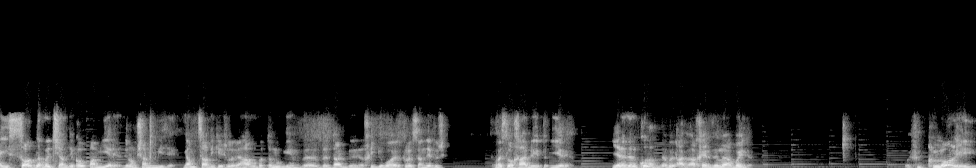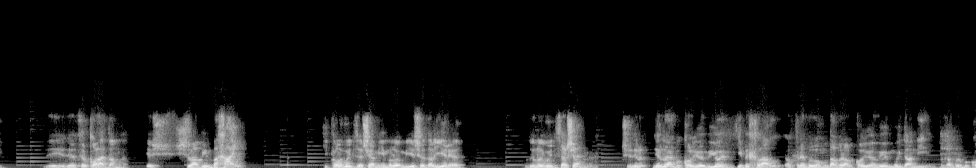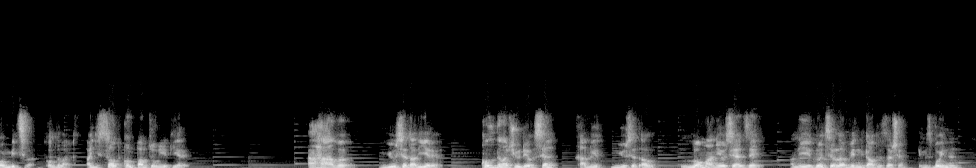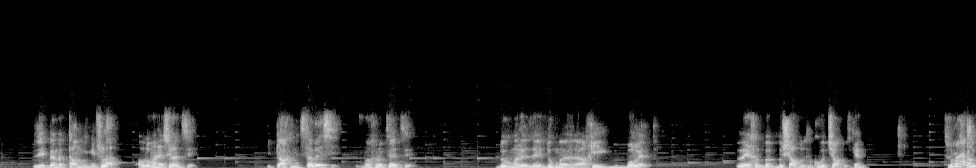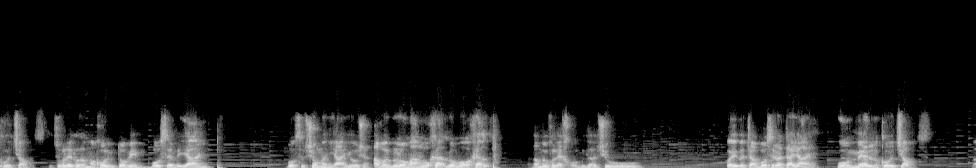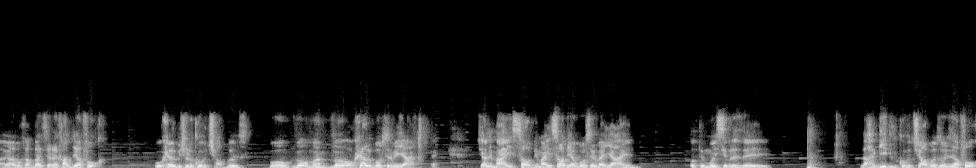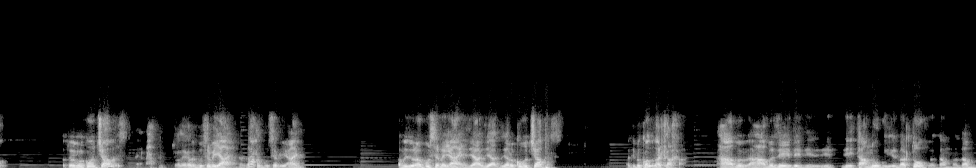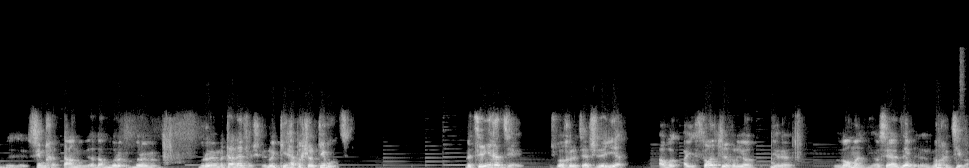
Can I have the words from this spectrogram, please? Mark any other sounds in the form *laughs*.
היסוד לעבוד שם זה כל פעם ירא, זה לא משנה מי זה. גם צדיק יש לו הר בתנוגים, בדרג הכי גבוה, כלס הנפש, אבל זה לא חייב להיות ירא. ירא זה לכולם, אחרת זה לא עבודה. באופן כלולי, זה אצל כל אדם, יש שלבים בחיים. כי כל עבוד זה השם, אם לא מישד על ירא, זה לא עבוד זה השם. שזה לא רק בכל יום ויום, כי בכלל, אלתרבה לא מדבר על כל יום ויום מועד אני, הוא מדבר בכל מצווה, כל דבר. היסוד כל פעם צריך להיות ירא. אהבה מיוסד על ירא. כל דבר שיהודי עושה, חייב להיות מיוסד על לא מה אני עושה את זה, אני לא רוצה להבין גדול את השם. כי מזבוינן, זה באמת תענוג נפלא, אבל לא מה אני עושה את זה. כך מצטווסי, לא יכול רוצה את זה. דוגמה לזה, דוגמה הכי בולט. ללכת בשבת, לקובת שבת, כן? צריך ללכת לקובת שבת, צריך ללכת למאכולים טובים, בוסר ויין, בוסר שומן, יין יושן, אבל לא מה הוא אוכל, לא מה הוא אוכל. אדם לא יכול לאכול בגלל שהוא אוהב את הבוסר ואת היין. הוא אומר לקובת שבת. בצד אחד זה הפוך. הוא אוכל בשביל לקובת שבת, ואוכל בוסר ויין. *laughs* שאלה מה היסוד, אם היסוד יהיה בוסר ויין, או אתם מוסיף לזה להגיד לקובת שבוס, או זה הפוך. אתה הולך לקובת שבוס, אתה הולך לבוסר ויין, אתה הולך לבוסר ויין. אבל זה לא בוסר ויין, זה קובת שבוס. אז בכל דבר ככה. אהבה זה תענוג, זה דבר טוב, אדם, אדם, שמחה, תענוג, אדם מרומם את הנפש, לא כהפך של קיבוץ. וצריך את זה, יש לא יכול לציין שזה יהיה. אבל היסוד צריך להיות ירא. לא מה, אני עושה את זה, ולא חציבה.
